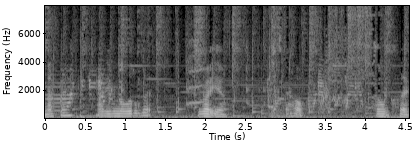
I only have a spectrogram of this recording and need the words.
Nothing? Not even a little bit? What about you? Just help. Don't click.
